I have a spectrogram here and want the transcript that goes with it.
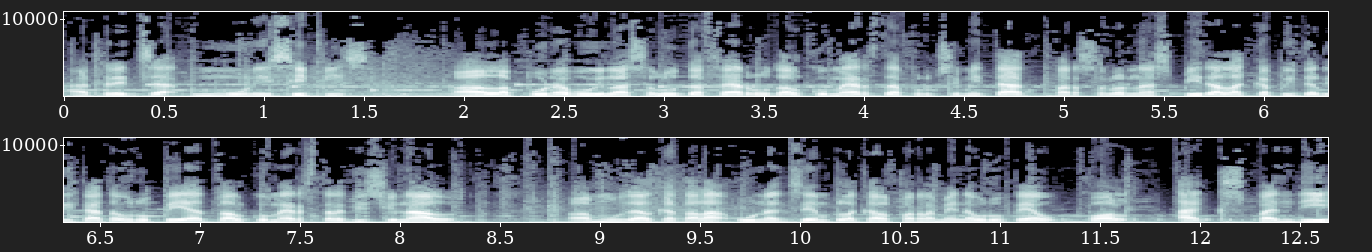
a 13 municipis. Al punt avui, la salut de ferro del comerç de proximitat. Barcelona aspira a la capitalitat europea del comerç tradicional. El model català, un exemple que el Parlament Europeu vol expandir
